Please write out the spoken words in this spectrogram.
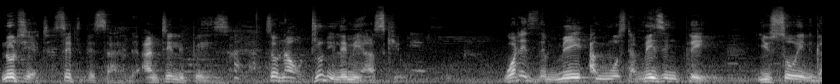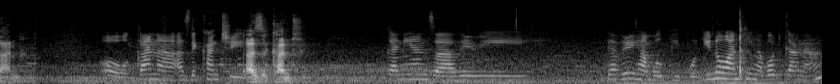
Not yet. Not yet. Sit this side until he pays. so now, Trudy, let me ask you. Yes. What is the uh, most amazing thing you saw in Ghana Oh, Ghana as a country. as a country? Ghanaians are very, they're very humble people. You know one thing about Ghana?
